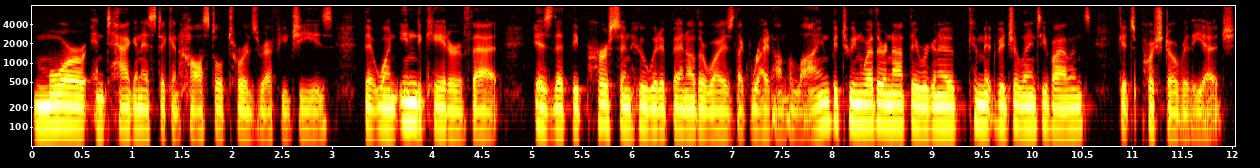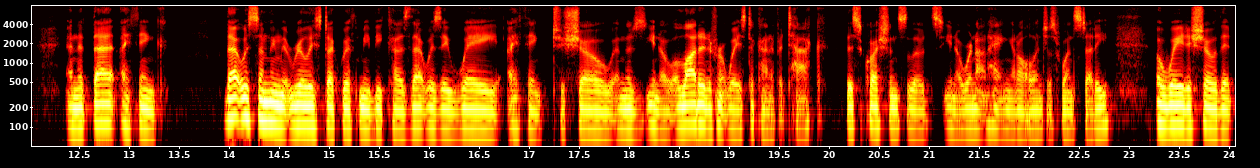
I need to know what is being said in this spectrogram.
more antagonistic and hostile towards refugees. That one indicator of that is that the person who would have been otherwise like right on the line between whether or not they were going to commit vigilante violence gets pushed over the edge, and that that I think that was something that really stuck with me because that was a way I think to show and there's you know a lot of different ways to kind of attack this question so that it's you know we're not hanging it all in just one study a way to show that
